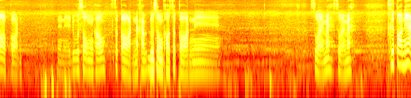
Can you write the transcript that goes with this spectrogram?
รอบๆก่อนนี่นี่ดูทรงเขาสกอนนะครับ ดูทรงเขาสกอนนี่สวยไหมสวยไหมคือตอนเนี้ย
